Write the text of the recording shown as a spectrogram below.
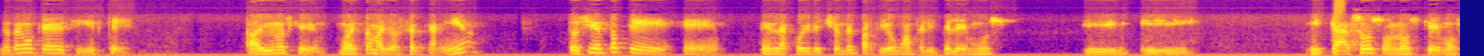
Yo tengo que decir que hay unos que muestran mayor cercanía. Yo siento que eh, en la codirección del partido Juan Felipe Lemus y, y mi caso son los que hemos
